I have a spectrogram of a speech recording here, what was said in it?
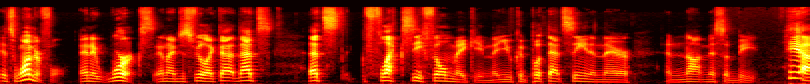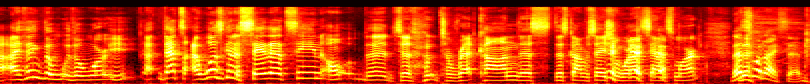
it's wonderful and it works. And I just feel like that that's that's flexy filmmaking that you could put that scene in there and not miss a beat. Yeah, I think the the word uh, that's I was gonna say that scene oh, the, to to retcon this this conversation where I sound smart. That's what I said.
